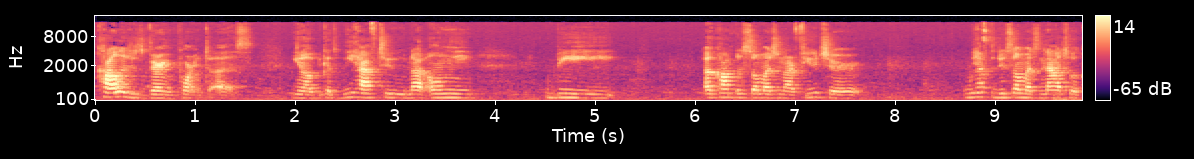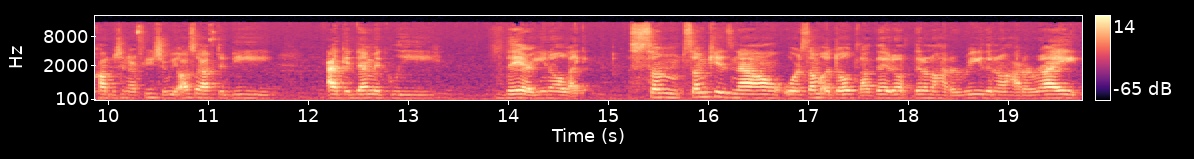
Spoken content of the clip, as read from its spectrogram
college is very important to us. You know, because we have to not only be accomplish so much in our future, we have to do so much now to accomplish in our future. We also have to be academically there. You know, like some some kids now or some adults now they don't they don't know how to read, they don't know how to write,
